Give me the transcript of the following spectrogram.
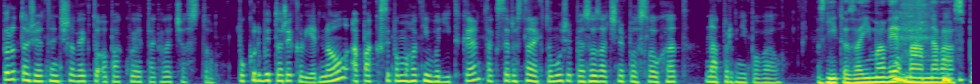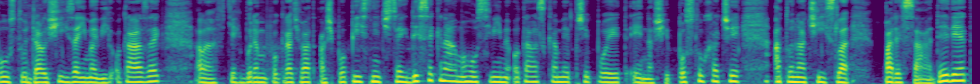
protože ten člověk to opakuje takhle často. Pokud by to řekl jednou a pak si pomohl tím vodítkem, tak se dostane k tomu, že pes ho začne poslouchat na první povel. Zní to zajímavě, mám na vás spoustu dalších zajímavých otázek, ale v těch budeme pokračovat až po písničce, kdy se k nám mohou svými otázkami připojit i naši posluchači, a to na čísle 59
